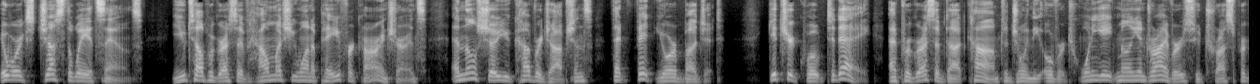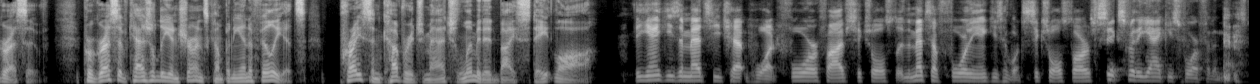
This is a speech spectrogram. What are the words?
It works just the way it sounds. You tell Progressive how much you want to pay for car insurance, and they'll show you coverage options that fit your budget. Get your quote today at progressive.com to join the over 28 million drivers who trust Progressive. Progressive Casualty Insurance Company and Affiliates. Price and coverage match limited by state law. The Yankees and Mets each have what, four, five, six all stars? The Mets have four. The Yankees have what, six all stars? Six for the Yankees, four for the Mets.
